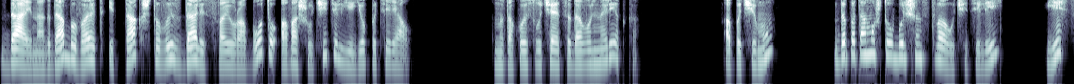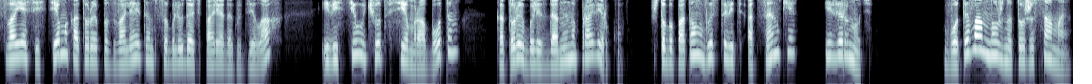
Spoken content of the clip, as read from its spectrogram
Да, иногда бывает и так, что вы сдали свою работу, а ваш учитель ее потерял. Но такое случается довольно редко. А почему? Да потому что у большинства учителей есть своя система, которая позволяет им соблюдать порядок в делах и вести учет всем работам, которые были сданы на проверку, чтобы потом выставить оценки и вернуть. Вот и вам нужно то же самое.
